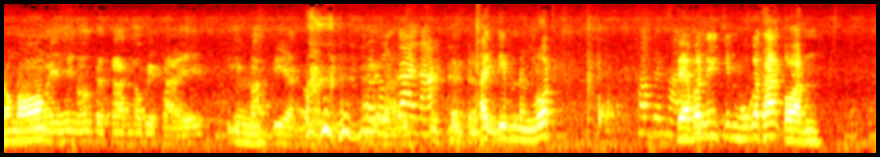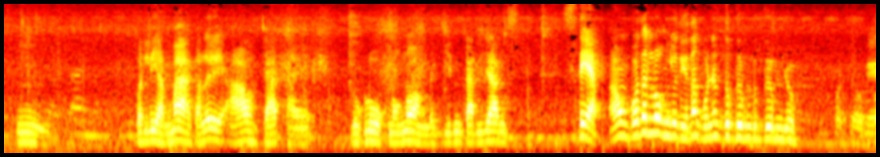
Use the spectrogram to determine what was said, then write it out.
น้องไม่ให้น้องตะตังเอาไปขายที่ปักเบียงได้นะๆ ไอติมหนึ่งรถเข้าไปขายแต่วันนี้กินหมูกระทะก่อน อืมได้นะเป็นเลี้ยงมากก็เลยเอาจัดให้ลูกๆน้องๆได้กินกันอย่างแซ่บเอาเพราะท่านลงอยู่ที่ทั้งคนยังตึมๆตึมๆอยู่ แม่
